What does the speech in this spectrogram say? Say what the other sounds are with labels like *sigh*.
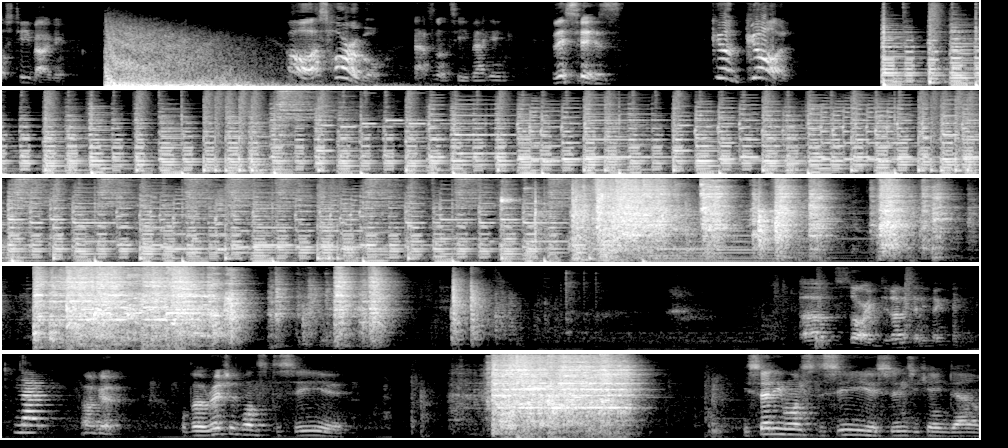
What's teabagging? Oh, that's horrible. That's not teabagging. This is. Good God. Although Richard wants to see you. He said he wants to see you as soon as you came down.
